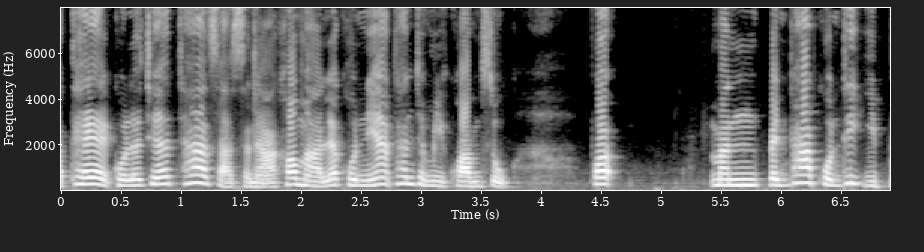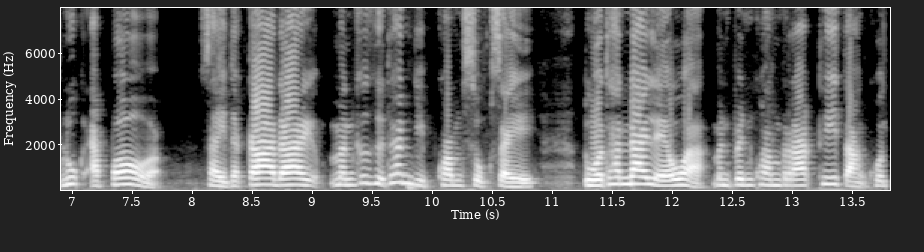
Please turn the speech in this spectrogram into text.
ประเทศคนละเชื้อชาติศาสนาเข้ามา และคนนี้ท่านจะมีความสุข เพราะมันเป็นภาพคนที่หยิบลูกแอปเปิลใส่ตะกร้าได้ มันก็คือท่านหยิบความสุขใส่ตัวท่านได้แล้วอะ มันเป็นความรักที่ต่างคน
